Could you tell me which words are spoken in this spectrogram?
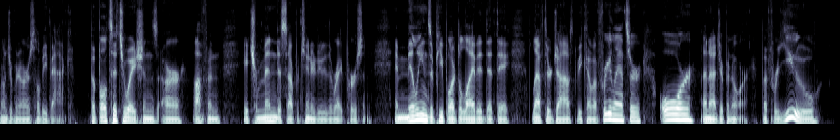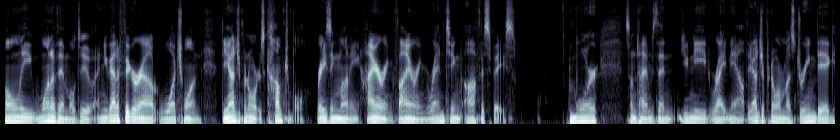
entrepreneurs, he'll be back. But both situations are often a tremendous opportunity to the right person. And millions of people are delighted that they left their jobs to become a freelancer or an entrepreneur. But for you, only one of them will do. And you got to figure out which one. The entrepreneur is comfortable raising money, hiring, firing, renting office space more sometimes than you need right now. The entrepreneur must dream big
